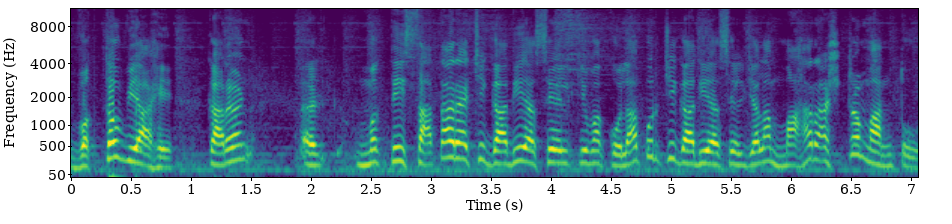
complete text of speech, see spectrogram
वक्तव्य आहे. कारण मग ती साताऱ्याची गादी असेल किंवा कोल्हापूरची गादी असेल ज्याला महाराष्ट्र मानतो.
